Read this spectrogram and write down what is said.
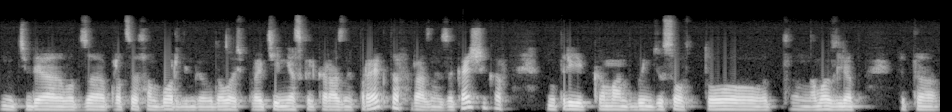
у тебя вот за процесс онбординга удалось пройти несколько разных проектов, разных заказчиков внутри команд Bindussoft, то, вот, на мой взгляд, это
